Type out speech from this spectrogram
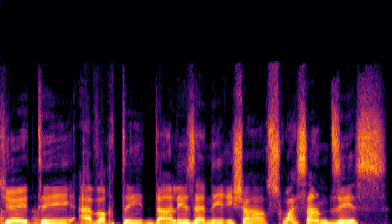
qui a été avorté dans les années, Richard, 70.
